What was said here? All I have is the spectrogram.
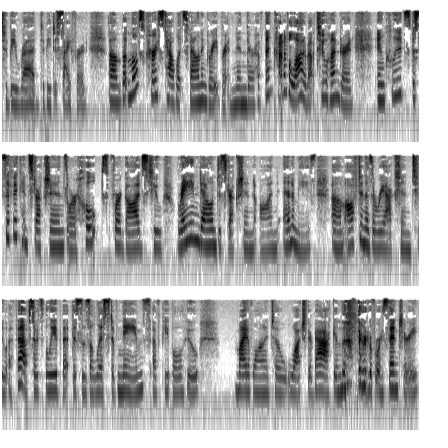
to be read, to be deciphered. Um, but most curse tablets found in Great Britain, and there have been kind of a lot, about 200, include specific instructions or hopes for gods to rain down destruction on enemies, um, often as a reaction to a theft. So it's believed that this is a list of names of people who might have wanted to watch their back in the third or fourth century.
